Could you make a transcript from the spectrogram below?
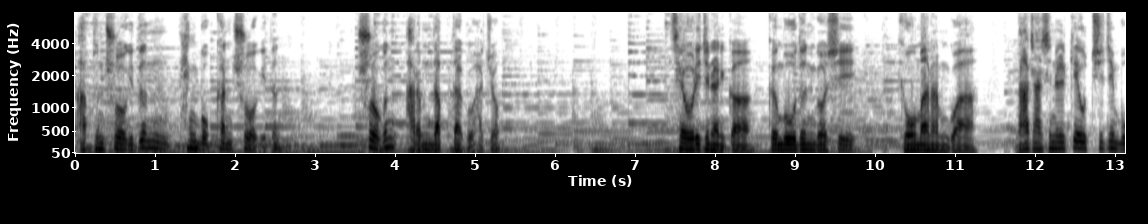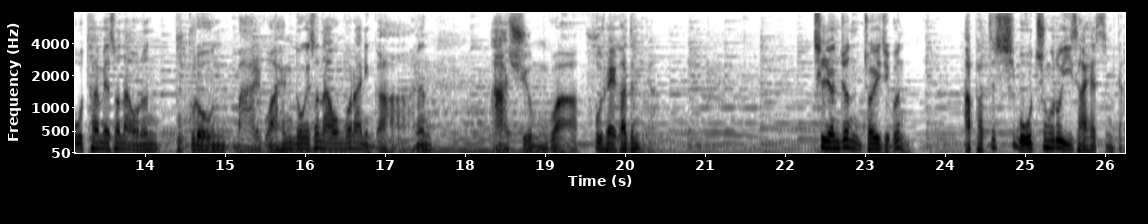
아픈 추억이든 행복한 추억이든 추억은 아름답다고 하죠. 세월이 지나니까 그 모든 것이 교만함과 나 자신을 깨우치지 못함에서 나오는 부끄러운 말과 행동에서 나온 건 아닌가 하는 아쉬움과 후회가 듭니다. 7년 전 저희 집은 아파트 15층으로 이사했습니다.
